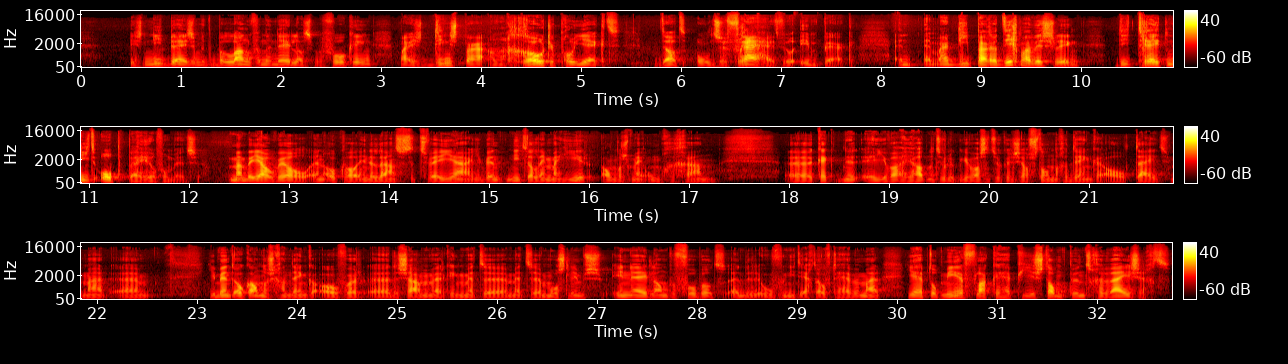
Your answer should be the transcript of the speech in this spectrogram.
is niet bezig met het belang van de Nederlandse bevolking, maar is dienstbaar aan een groter project dat onze vrijheid wil inperken. En, maar die paradigmawisseling, die treedt niet op bij heel veel mensen. Maar bij jou wel, en ook wel in de laatste twee jaar. Je bent niet alleen maar hier anders mee omgegaan. Uh, kijk, je, had natuurlijk, je was natuurlijk een zelfstandige denker altijd, maar uh, je bent ook anders gaan denken over uh, de samenwerking met, met de moslims in Nederland bijvoorbeeld. daar hoeven we niet echt over te hebben, maar je hebt op meer vlakken heb je, je standpunt gewijzigd.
